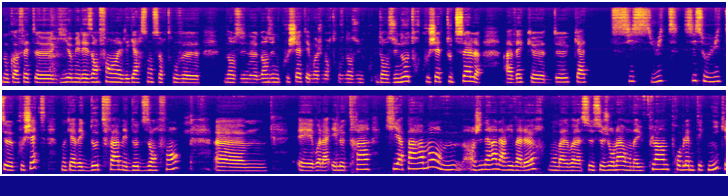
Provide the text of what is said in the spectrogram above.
Donc, en fait, euh, Guillaume et les enfants et les garçons se retrouvent dans une dans une couchette et moi, je me retrouve dans une dans une autre couchette toute seule avec deux, quatre 6, 8, 6 ou 8 couchettes, donc avec d'autres femmes et d'autres enfants. Euh, et voilà. Et le train qui apparemment, en général, arrive à l'heure. Bon bah voilà, ce, ce jour-là, on a eu plein de problèmes techniques.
